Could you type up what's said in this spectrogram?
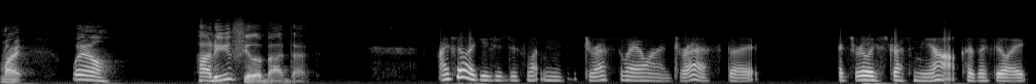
Right. Well how do you feel about that? I feel like you should just let me dress the way I want to dress, but it's really stressing me out because I feel like,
